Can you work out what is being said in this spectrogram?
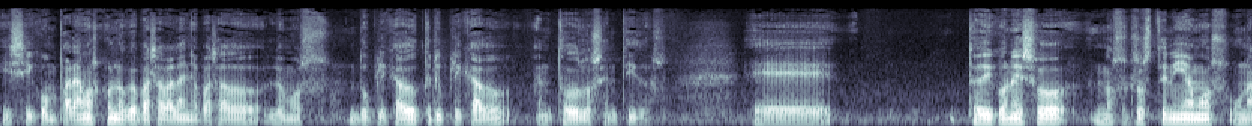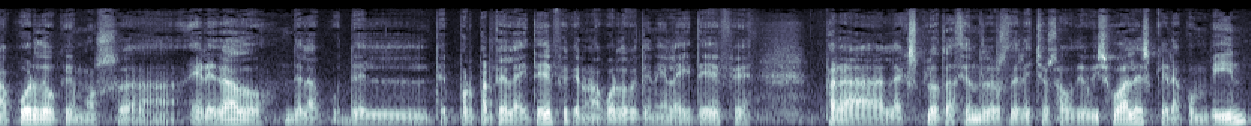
Y si comparamos con lo que pasaba el año pasado, lo hemos duplicado, triplicado en todos los sentidos. Eh, todo y con eso, nosotros teníamos un acuerdo que hemos ah, heredado de la, del, por parte de la ITF, que era un acuerdo que tenía la ITF para la explotación de los derechos audiovisuales, que era con BIN.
